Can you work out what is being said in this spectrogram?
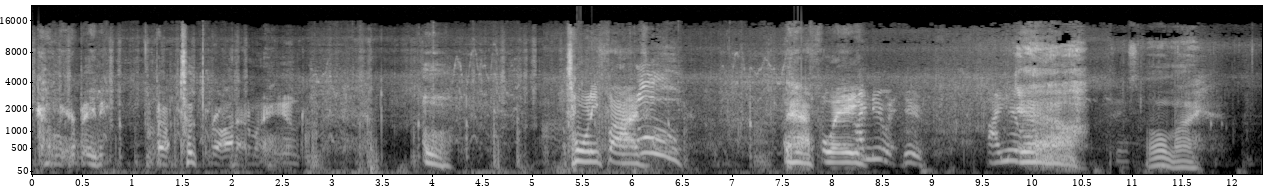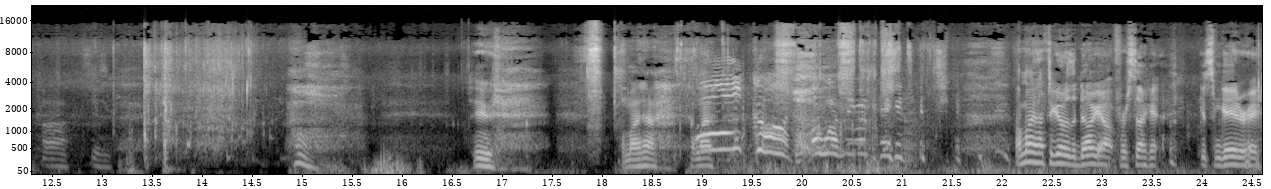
Come here, baby. About took the rod out of my hand. Oh. 25. Halfway. I knew it, dude. I knew it. Yeah. Oh my. Uh, scissors. Dude. I might have I might, Oh, God! I wasn't even paying attention. I might have to go to the dugout for a second. Get some Gatorade.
